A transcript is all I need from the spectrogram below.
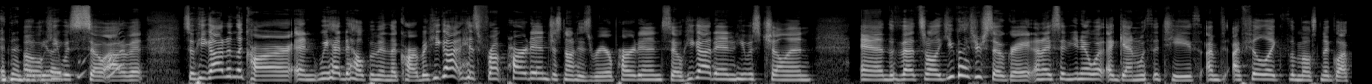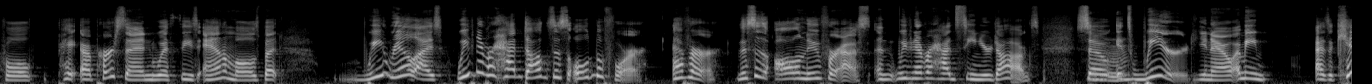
And then they'd Oh, be he like, was so out of it. So he got in the car, and we had to help him in the car. But he got his front part in, just not his rear part in. So he got in, he was chilling, And the vets are like, "You guys are so great." And I said, "You know what? Again with the teeth, I'm I feel like the most neglectful pa- uh, person with these animals, but we realize we've never had dogs this old before, ever. This is all new for us, and we've never had senior dogs. So Mm-hmm. it's weird, you know? I mean, as a kid,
